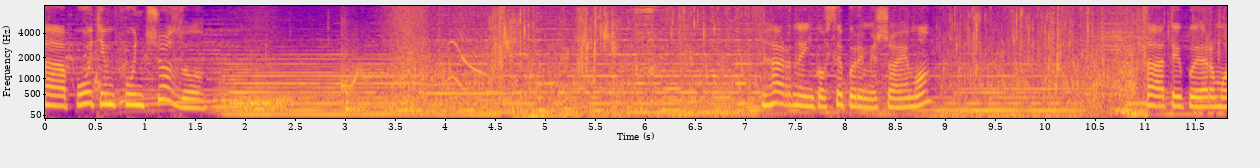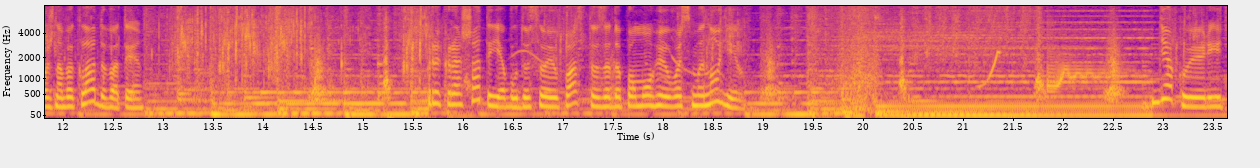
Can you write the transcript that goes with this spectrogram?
а потім фунчозу. Гарненько все перемішаємо. А тепер можна викладувати. Прикрашати я буду свою пасту за допомогою восьминогів. Дякую, річ.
